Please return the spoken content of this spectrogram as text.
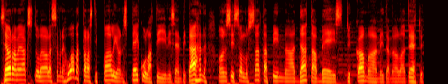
seuraava jakso tulee olla semmoinen huomattavasti paljon spekulatiivisempi. Tähän on siis ollut sata pinnaa database-kamaa, mitä me ollaan tehty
